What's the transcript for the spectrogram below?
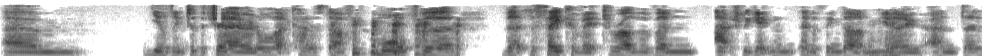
um, yielding to the chair and all that kind of stuff, more for the, the sake of it rather than actually getting anything done, you Mhm. know. And uh,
